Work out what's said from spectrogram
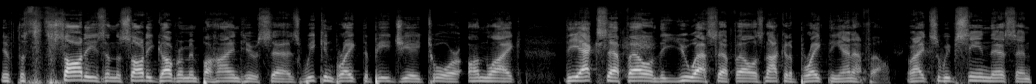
if the Saudis and the Saudi government behind here says we can break the PGA Tour, unlike the XFL and the USFL is not going to break the NFL, right? So we've seen this and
